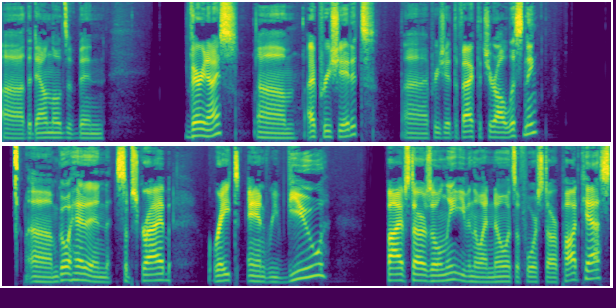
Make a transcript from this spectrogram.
Uh, the downloads have been very nice. Um, I appreciate it. I appreciate the fact that you're all listening. Um, go ahead and subscribe, rate, and review. Five stars only, even though I know it's a four star podcast.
